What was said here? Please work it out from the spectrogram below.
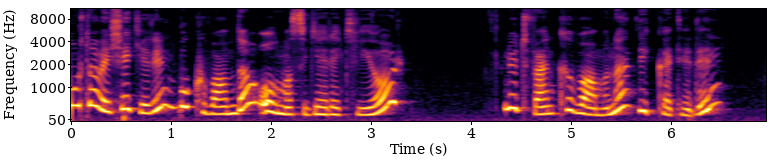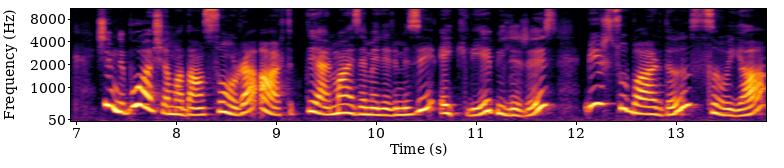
Yumurta ve şekerin bu kıvamda olması gerekiyor. Lütfen kıvamına dikkat edin. Şimdi bu aşamadan sonra artık diğer malzemelerimizi ekleyebiliriz. Bir su bardağı sıvı yağ.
